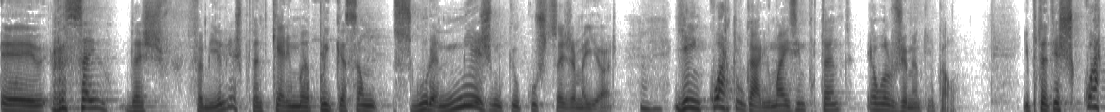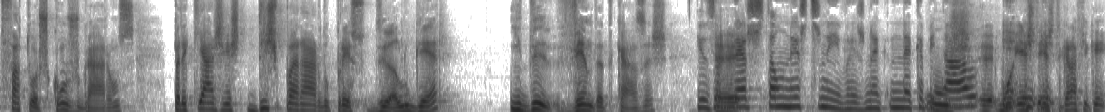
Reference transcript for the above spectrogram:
eh, receio das famílias, portanto, querem uma aplicação segura, mesmo que o custo seja maior. Uhum. E, em quarto lugar, e o mais importante, é o alojamento local. E, portanto, estes quatro fatores conjugaram-se para que haja este disparar do preço de aluguer e de venda de casas e os alugueres uh, estão nestes níveis, na, na capital. Os, uh, bom, e, este, este, gráfico, é,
